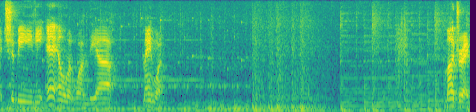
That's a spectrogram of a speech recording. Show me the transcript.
It should be the air element one, the uh, main one. Marrdreg.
